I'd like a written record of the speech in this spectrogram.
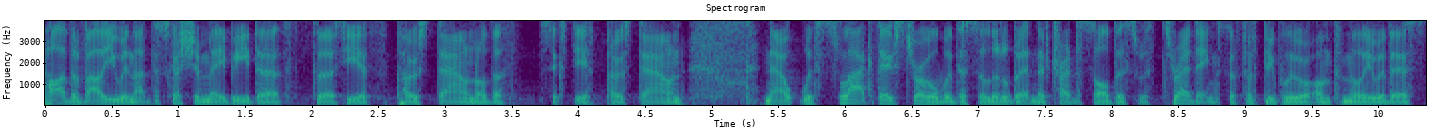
part of the value in that discussion may be the 30th post down or the 60th post down. Now, with Slack, they've struggled with this a little bit and they've tried to solve this with threading. So, for people who are unfamiliar with this,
